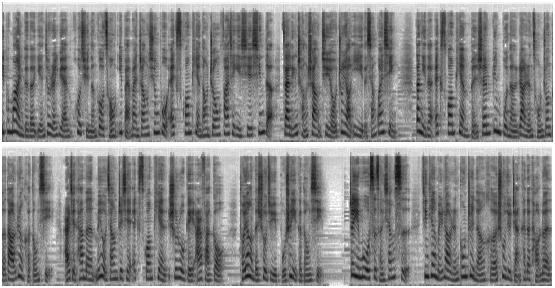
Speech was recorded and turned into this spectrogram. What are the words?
DeepMind 的研究人员或许能够从一百万张胸部 X 光片当中发现一些新的在临床上具有重要意义的相关性，但你的 X 光片本身并不能让人从中得到任何东西，而且他们没有将这些 X 光片输入给 AlphaGo，同样的数据不是一个东西。这一幕似曾相似。今天围绕人工智能和数据展开的讨论，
